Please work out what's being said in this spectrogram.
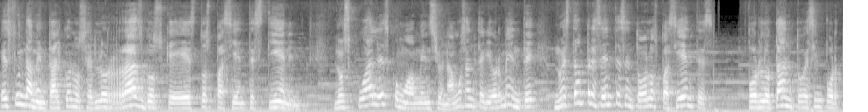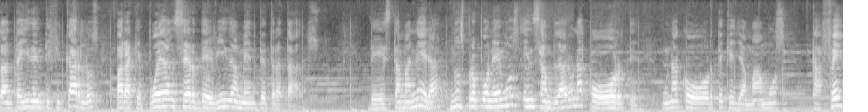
es fundamental conocer los rasgos que estos pacientes tienen, los cuales, como mencionamos anteriormente, no están presentes en todos los pacientes. Por lo tanto, es importante identificarlos para que puedan ser debidamente tratados. De esta manera, nos proponemos ensamblar una cohorte, una cohorte que llamamos café,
